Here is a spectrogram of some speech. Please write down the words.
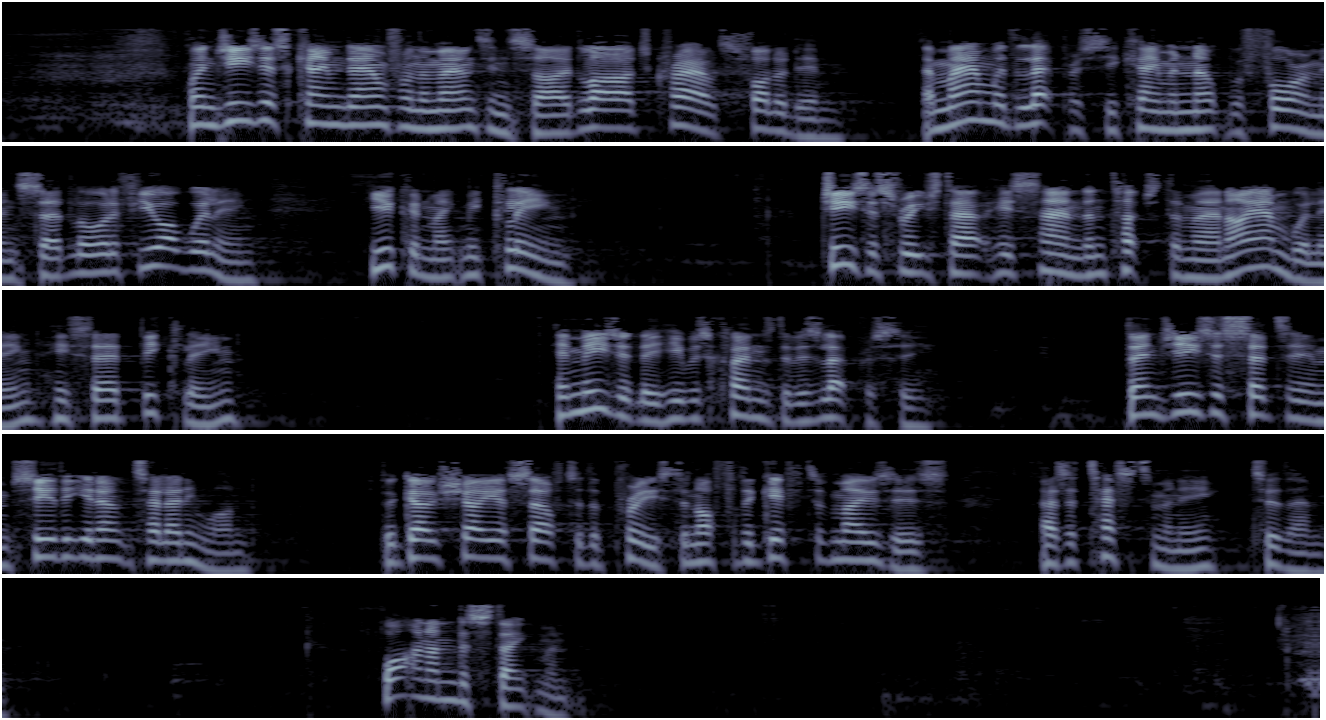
When Jesus came down from the mountainside, large crowds followed him. A man with leprosy came and knelt before him and said, Lord, if you are willing, you can make me clean. Jesus reached out his hand and touched the man. I am willing, he said, be clean. Immediately he was cleansed of his leprosy. Then Jesus said to him, See that you don't tell anyone, but go show yourself to the priest and offer the gift of Moses as a testimony to them. What an understatement.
